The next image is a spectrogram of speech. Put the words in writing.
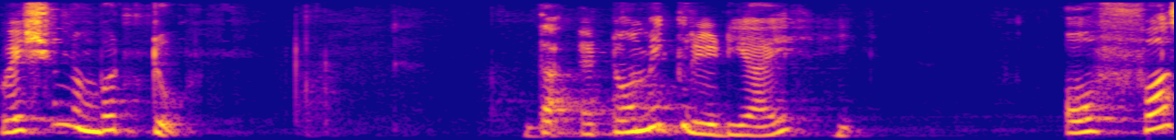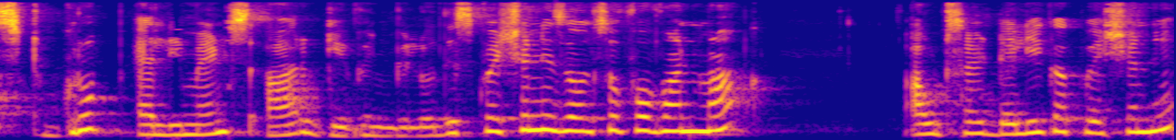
Question number two the atomic radii of first group elements are given below. This question is also for one mark. Outside delhi का क्वेश्चन है।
